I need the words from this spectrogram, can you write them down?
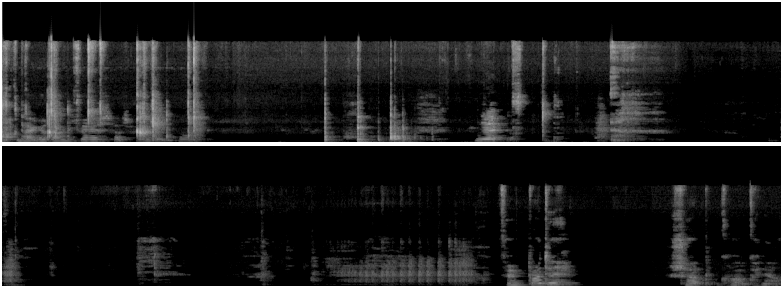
Oh, that goes on first. That's really cool. Next. For body shop coconut.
